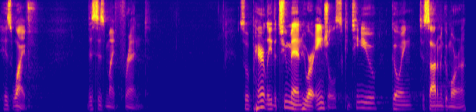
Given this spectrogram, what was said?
his wife, this is my friend. So apparently, the two men who are angels continue going to Sodom and Gomorrah,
